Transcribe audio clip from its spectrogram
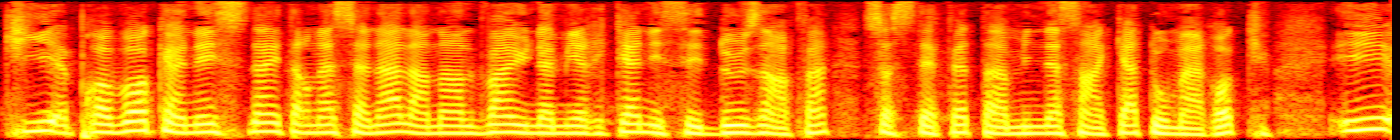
qui provoque un incident international en enlevant une Américaine et ses deux enfants. Ça, s'était fait en 1904 au Maroc. Et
